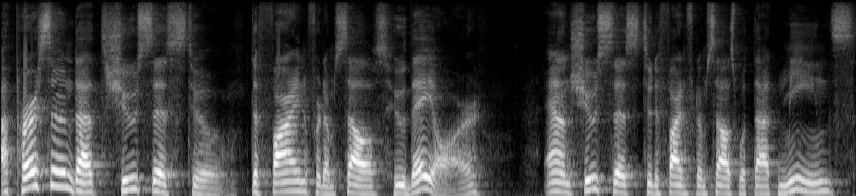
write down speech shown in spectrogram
a person that chooses to define for themselves who they are and chooses to define for themselves what that means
